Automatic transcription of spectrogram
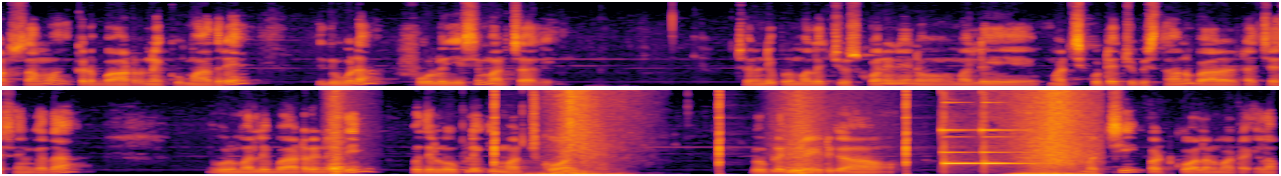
మర్చుతామో ఇక్కడ బార్డర్ నెక్ మాదిరే ఇది కూడా ఫోల్డ్ చేసి మర్చాలి. చూడండి ఇప్పుడు మళ్ళీ చూసుకొని నేను మళ్ళీ మర్చికుంటే చూపిస్తాను. బార్డర్ టచ్ చేశాను కదా. ఇప్పుడు మళ్ళీ బార్డర్ అనేది కొద్దిగా లోపలికి మర్చుకోవాలి. లోపలికి రైట్గా మర్చి పట్టుకోవాలన్నమాట. ఇలా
